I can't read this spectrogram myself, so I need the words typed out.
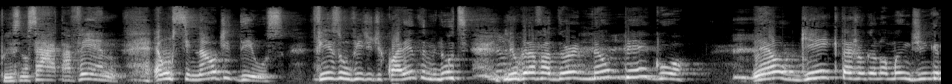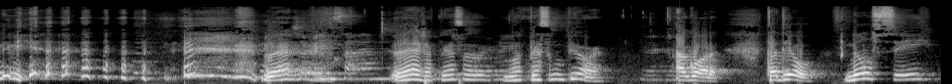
Porque senão você, ah, tá vendo? É um sinal de Deus. Fiz um vídeo de 40 minutos não. e o gravador não pegou. É alguém que tá jogando uma mandinga em mim. não é? Já pensar. É, já pensa, pior, né? pensa no pior. Uhum. Agora, Tadeu, não sei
